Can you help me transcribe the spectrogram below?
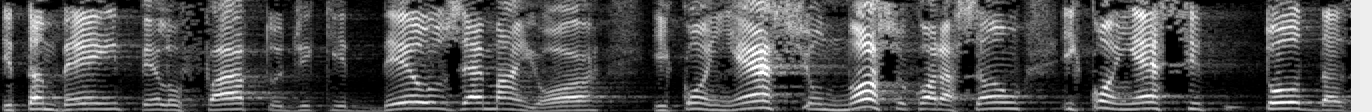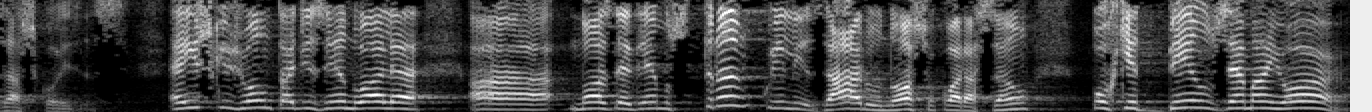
e também pelo fato de que Deus é maior e conhece o nosso coração e conhece todas as coisas. É isso que João está dizendo. Olha, nós devemos tranquilizar o nosso coração, porque Deus é maior.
